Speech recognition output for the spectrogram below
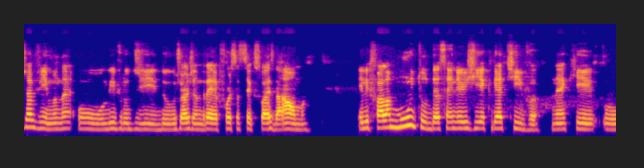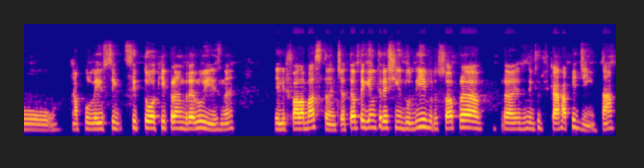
já vimos, né? O livro de, do Jorge André, Forças Sexuais da Alma. Ele fala muito dessa energia criativa, né? Que o Apuleio citou aqui para André Luiz, né? ele fala bastante. Até eu peguei um trechinho do livro só para exemplificar rapidinho, tá?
